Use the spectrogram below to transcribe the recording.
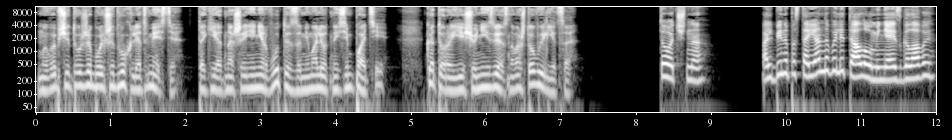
Мы вообще-то уже больше двух лет вместе. Такие отношения не рвут из-за мимолетной симпатии, которая еще неизвестно во что выльется. Точно. Альбина постоянно вылетала у меня из головы.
